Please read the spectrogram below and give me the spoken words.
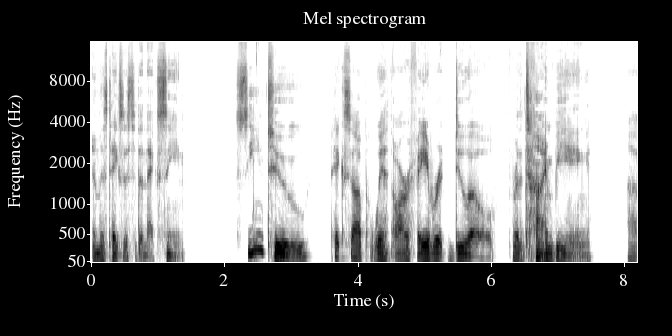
And this takes us to the next scene. Scene two picks up with our favorite duo for the time being, uh,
